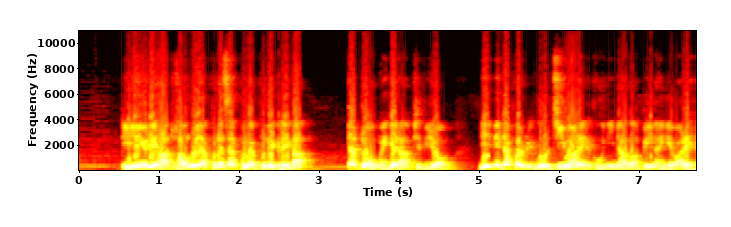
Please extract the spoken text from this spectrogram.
။ဒီလေတွေဟာ1989ခုနှစ်ကတည်းကတက်တော်ဝင်ခဲ့တာဖြစ်ပြီးတော့မြေပြင်တပ်ဖွဲ့တွေကိုကြီးမားတဲ့အကူအညီများစွာပေးနိုင်ခဲ့ပါတယ်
